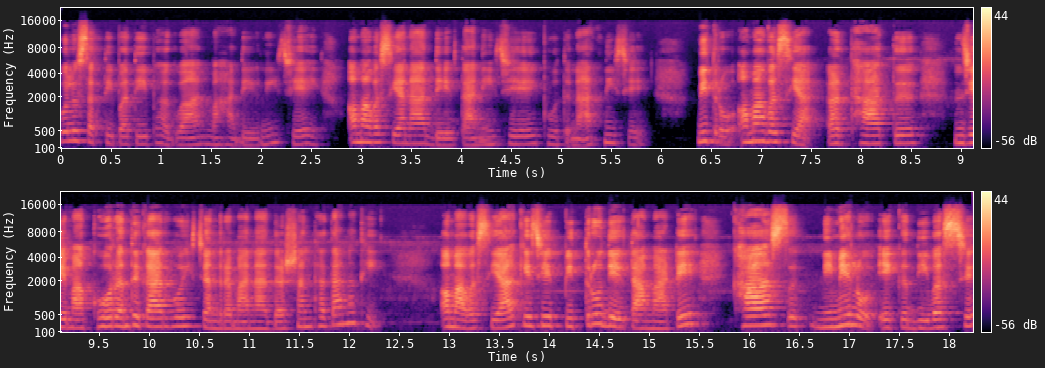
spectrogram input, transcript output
બોલો શક્તિપતિ ભગવાન મહાદેવની જય અમાવસ્યાના દેવતાની જય ભૂતનાથની જય મિત્રો અમાવસ્યા અર્થાત જેમાં ઘોર અંધકાર હોય ચંદ્રમાના દર્શન થતા નથી અમાવસ્યા કે જે પિતૃદેવતા માટે ખાસ નિમેલો એક દિવસ છે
